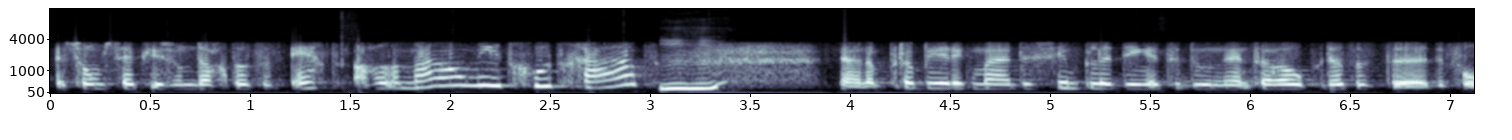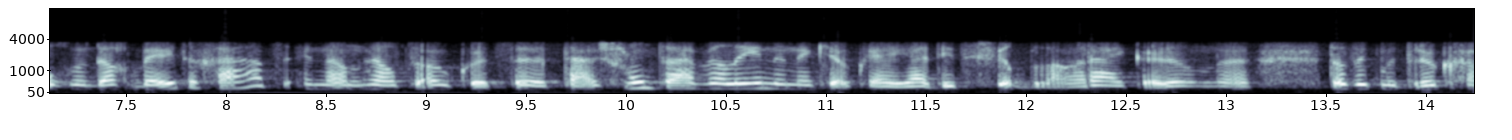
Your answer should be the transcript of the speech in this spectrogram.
soms heb je zo'n dag dat het echt allemaal niet goed gaat. Mm. Nou, dan probeer ik maar de simpele dingen te doen en te hopen dat het uh, de volgende dag beter gaat. En dan helpt ook het uh, thuisfront daar wel in. Dan denk je, oké, okay, ja, dit is veel belangrijker dan uh, dat ik me druk ga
